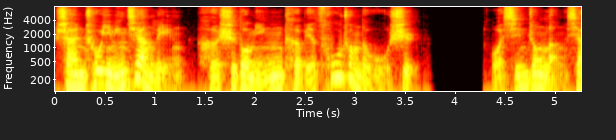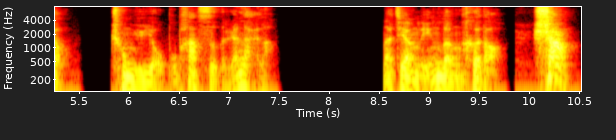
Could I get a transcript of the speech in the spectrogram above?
闪出一名将领和十多名特别粗壮的武士，我心中冷笑：终于有不怕死的人来了。那将领冷喝道：“上！”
